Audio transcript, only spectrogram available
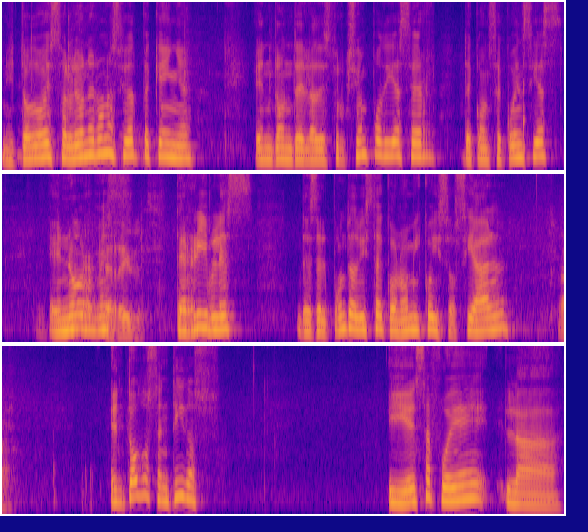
ni todo eso. León era una ciudad pequeña en donde la destrucción podía ser de consecuencias enormes, terribles, terribles desde el punto de vista económico y social, en todos sentidos. Y esa fue la,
